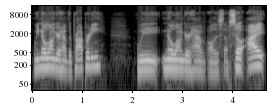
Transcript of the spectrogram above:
We no longer have the property. We no longer have all this stuff. So I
